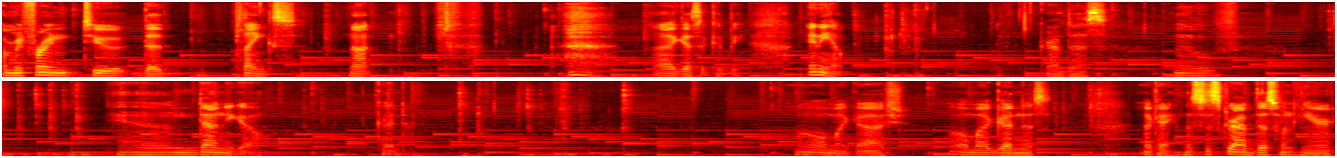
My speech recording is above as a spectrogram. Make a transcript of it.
I'm referring to the planks, Not. I guess it could be. Anyhow, grab this, move, and down you go. Good. Oh my gosh. Oh my goodness. Okay, let's just grab this one here.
